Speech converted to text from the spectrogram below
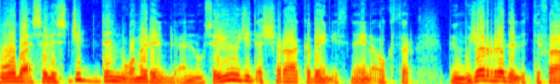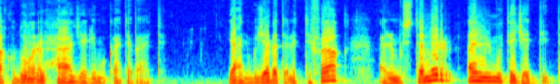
هو وضع سلس جدا ومرن لأنه سيوجد الشراكة بين اثنين أو أكثر بمجرد الاتفاق دون الحاجة لمكاتبات. يعني مجرد الاتفاق المستمر المتجدد.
